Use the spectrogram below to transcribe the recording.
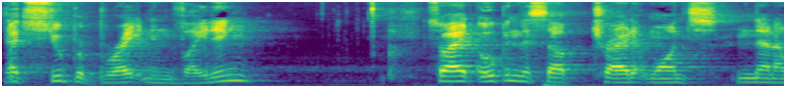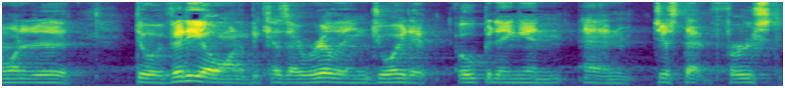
That's super bright and inviting. So I had opened this up, tried it once, and then I wanted to do a video on it because I really enjoyed it opening in and just that first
